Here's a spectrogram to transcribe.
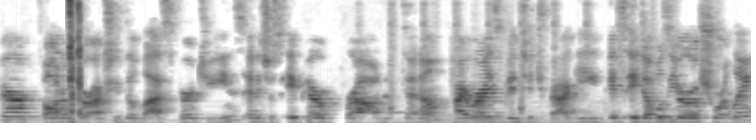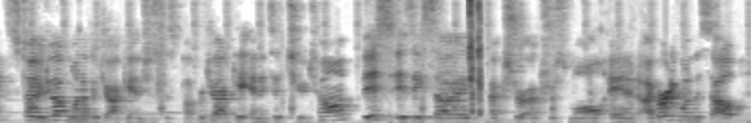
pair of bottoms are actually the last pair of jeans, and it's just a pair of brown denim, high-rise vintage baggy. It's a double zero short length. So I do have one other jacket jacket and it's just this puffer jacket and it's a two-tone. This is a size extra, extra small and I've already worn this out.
